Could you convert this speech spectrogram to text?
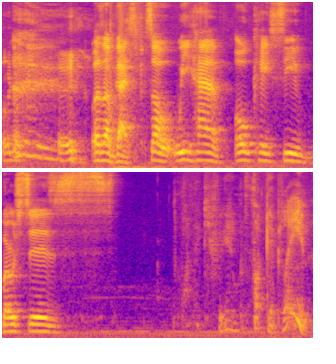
Okay. What's up, guys? So we have OKC versus. Why am I keep forgetting the fuck they're playing?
